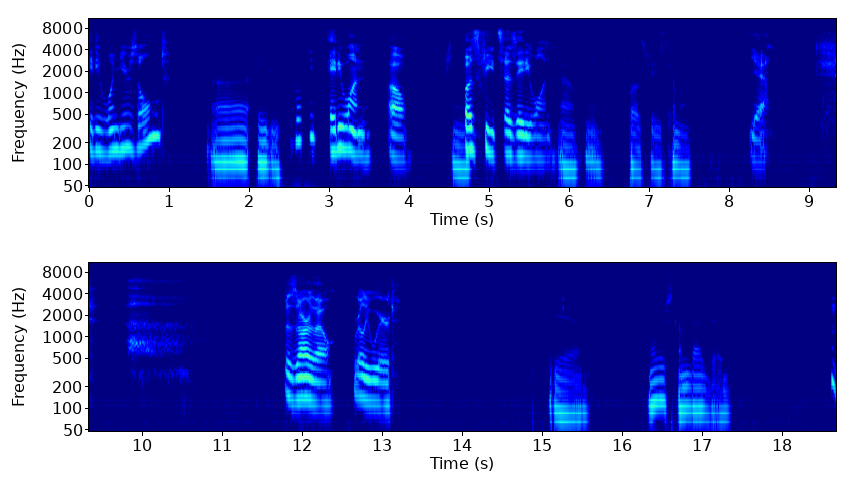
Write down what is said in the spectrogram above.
81 years old? Uh, 80. Was he? 81. Oh, Yeah. BuzzFeed says 81. Oh, well, BuzzFeed, come on. Yeah. Bizarre though. Really weird. Yeah. Another scumbag dead.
